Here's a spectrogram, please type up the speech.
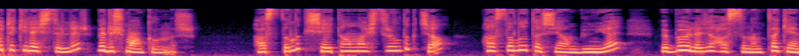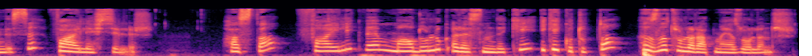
ötekileştirilir ve düşman kılınır. Hastalık şeytanlaştırıldıkça hastalığı taşıyan bünye ve böylece hastanın ta kendisi failleştirilir. Hasta faillik ve mağdurluk arasındaki iki kutupta hızlı turlar atmaya zorlanır.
